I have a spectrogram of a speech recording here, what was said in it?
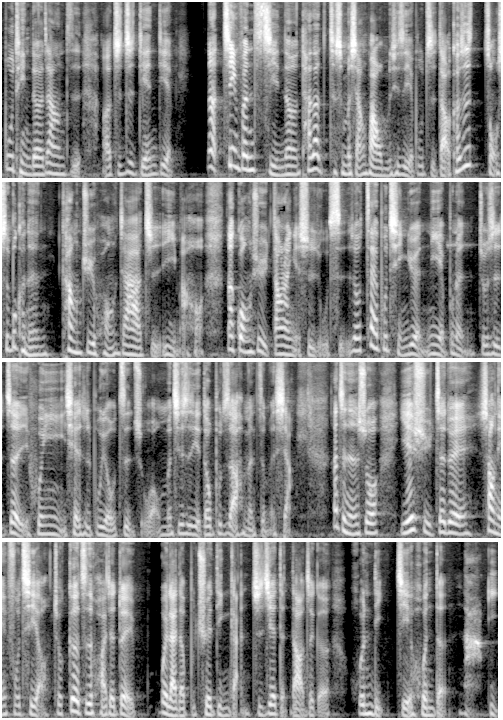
不停的这样子呃指指点点。那静芬自己呢？她的什么想法，我们其实也不知道。可是总是不可能抗拒皇家的旨意嘛，哈。那光绪当然也是如此，说再不情愿，你也不能就是这婚姻一切是不由自主哦。我们其实也都不知道他们怎么想。那只能说，也许这对少年夫妻哦，就各自怀着对未来的不确定感，直接等到这个婚礼结婚的那一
